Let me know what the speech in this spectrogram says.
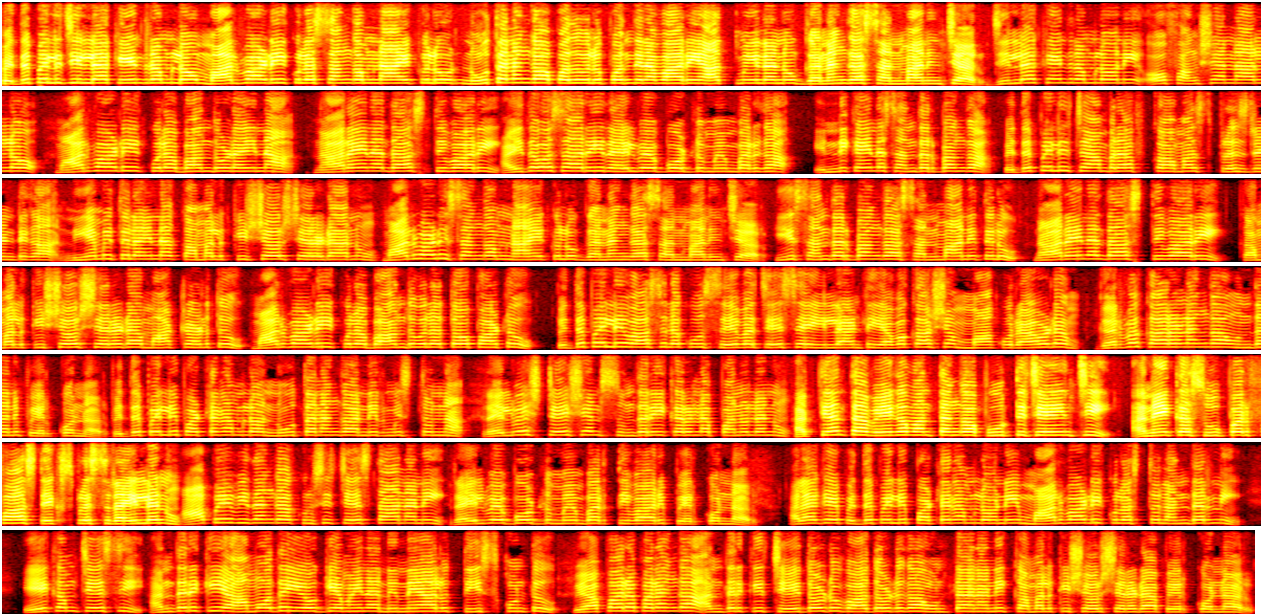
పెద్దపల్లి జిల్లా కేంద్రంలో మార్వాడి కుల సంఘం నాయకులు నూతనంగా పదవులు పొందిన వారి ఆత్మీయులను ఘనంగా సన్మానించారు. జిల్లా కేంద్రంలోని ఓ ఫంక్షన్ హాల్లో మార్వాడి కుల బంధుడైన నారాయణ దాస్ తివారీ ఐదవసారి రైల్వే బోర్డు మెంబర్గా ఎన్నికైన సందర్భంగా పెద్దపల్లి ఛాంబర్ ఆఫ్ కామర్స్ ప్రెసిడెంట్గా నియమితులైన కమల్ కిషోర్ శరడాను మార్వాడి సంఘం నాయకులు ఘనంగా సన్మానించారు. ఈ సందర్భంగా సన్మానితులు నారాయణ దాస్ తివారి కమల్ కిషోర్ శరడా మాట్లాడుతూ మార్వాడి కుల బాంధవులతో పాటు పెద్దపల్లి వాసులకు సేవ చేసే ఇలాంటి అవకాశం మాకు రావడం గర్వకారణంగా ఉందని పేర్కొన్నారు. పెద్దపల్లి పట్టణంలో నూతనంగా నిర్మిస్తున్న రైల్వే స్టేషన్ సుందరీకరణ పనులను అత్యంత వేగవంతంగా పూర్తి చేయించి అనేక సూపర్ ఫాస్ట్ ఎక్స్ప్రెస్ రైళ్ళను ఆపే విధంగా కృషి చేస్తానని రైల్వే బోర్డు మెంబర్ తివారీ పేర్కొన్నారు. అలాగే పెద్దపల్లి పట్టణంలోని మార్వాడి కులస్తులందరినీ ఏకం చేసి అందరికీ ఆమోదయోగ్యమైన నిర్ణయాలు తీసుకుంటూ వ్యాపార పరంగా అందరికీ చేదోడు వాదోడుగా ఉంటానని కమల్ కిషోర్ శరడా పేర్కొన్నారు.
